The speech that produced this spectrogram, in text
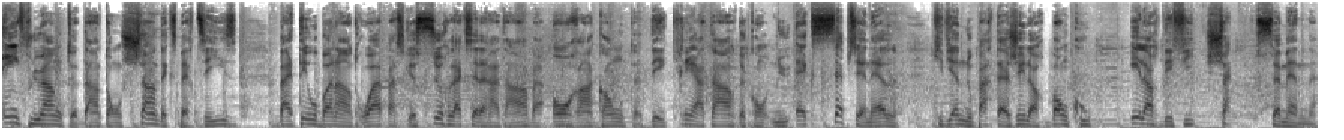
influente dans ton champ d'expertise? Ben, t'es au bon endroit parce que sur l'accélérateur, ben, on rencontre des créateurs de contenu exceptionnels qui viennent nous partager leurs bons coups et leurs défis chaque semaine.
